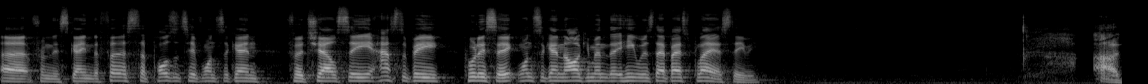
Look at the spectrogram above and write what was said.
uh, from this game. The first, a positive once again for Chelsea. It has to be Pulisic. Once again, an argument that he was their best player, Stevie. I,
